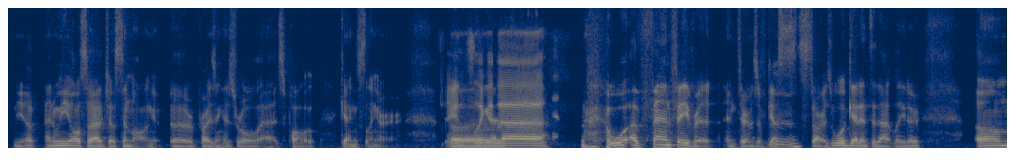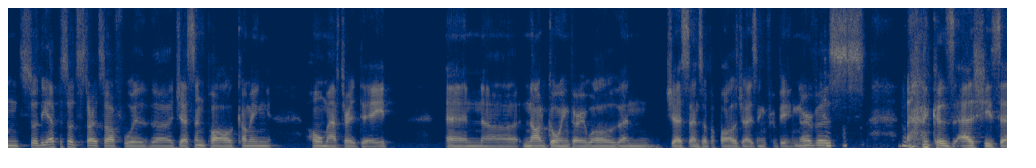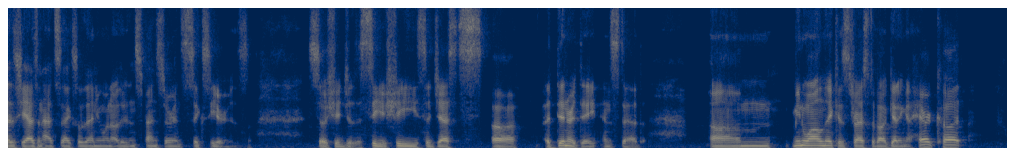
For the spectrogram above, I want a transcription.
Yep. And we also have Justin Long uh, reprising his role as Paul Gangslinger. Anslinger. Wha- a fan favorite in terms of guest Mhm. stars. We'll get into that later. Um, so the episode starts off with uh, Jess and Paul coming home after a date and uh, not going very well. Then Jess ends up apologizing for being nervous because, as she says, she hasn't had sex with anyone other than Spencer in six years. So she just see she suggests uh, a dinner date instead. Um, meanwhile, Nick is stressed about getting a haircut,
